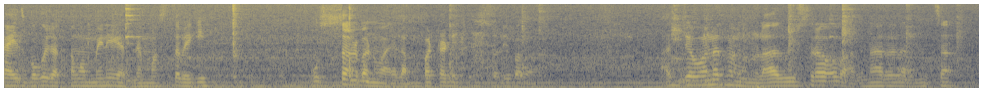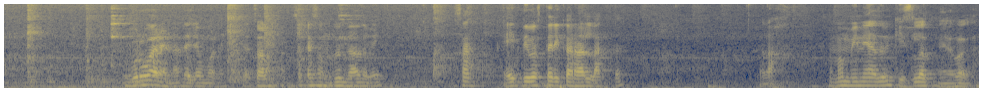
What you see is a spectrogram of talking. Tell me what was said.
काहीच बघू शकता मम्मीने घेतलं मस्तपैकी उस्सल बनवायला बटाटे. उसळी बघा. आज जेवणच नाही म्हणून आज उसराव भागणार आमचा. गुरुवार आहे ना त्याच्यामुळे. त्याचा असं काय समजून जा तुम्ही. सा एक दिवस तरी करायला लागतं. चला मम्मीने अजून खिसलंच नाही बघा.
